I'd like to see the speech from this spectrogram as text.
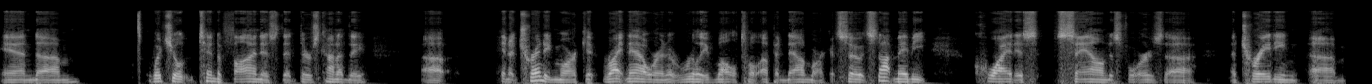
and um, what you'll tend to find is that there's kind of the uh, in a trending market right now we're in a really volatile up and down market. So it's not maybe quite as sound as far as uh, a trading um,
